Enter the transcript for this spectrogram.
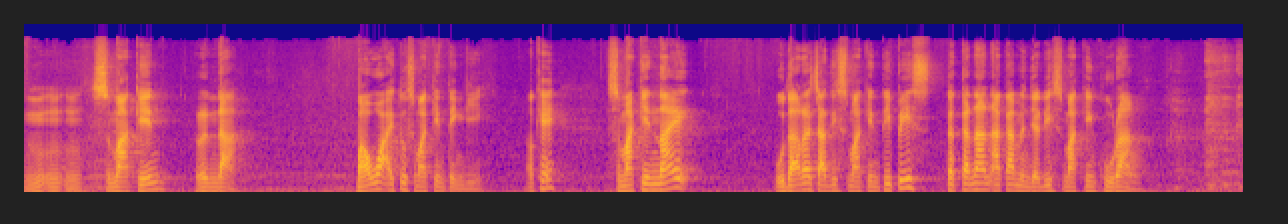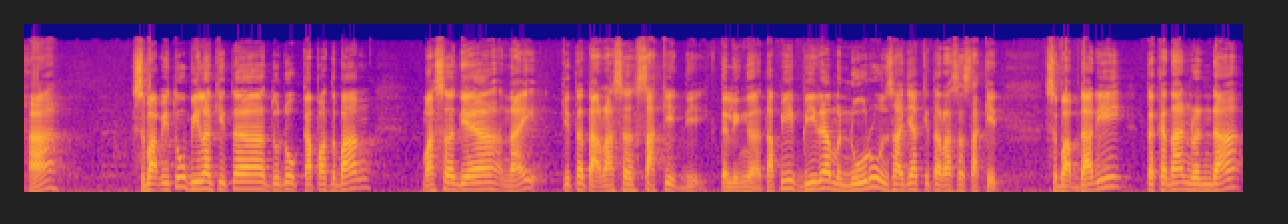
Mm-mm. Semakin rendah. Bawah itu semakin tinggi. Okey? Semakin naik, udara jadi semakin tipis, tekanan akan menjadi semakin kurang. Ha? Sebab itu bila kita duduk kapal terbang, masa dia naik, kita tak rasa sakit di telinga. Tapi bila menurun saja kita rasa sakit. Sebab dari tekanan rendah,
